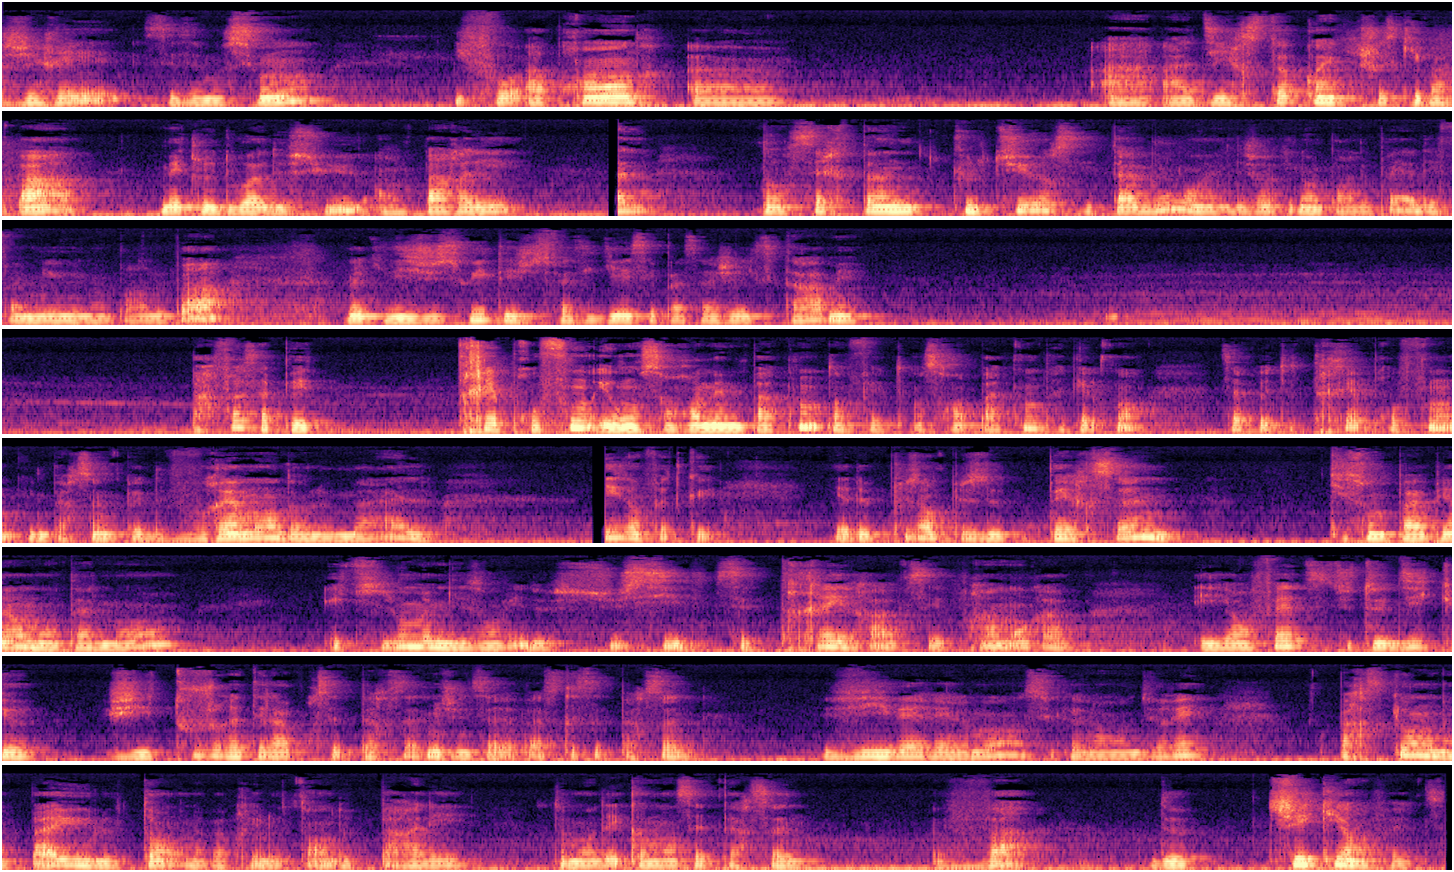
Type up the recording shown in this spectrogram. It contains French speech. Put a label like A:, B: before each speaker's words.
A: gérer ses émotions. Il faut apprendre euh, à, dire stop quand il y a quelque chose qui ne va pas, mettre le doigt dessus, en parler. Dans certaines cultures, c'est tabou. Hein. Il y a des gens qui n'en parlent pas, il y a des familles où ils n'en parlent pas. Il y en a qui disent juste oui, t'es juste fatigué, c'est passager, etc. Mais parfois, ça peut être très profond et on s'en rend même pas compte en fait. On se rend pas compte à quel point ça peut être très profond, qu'une personne peut être vraiment dans le mal. Ils en fait qu'il y a de plus en plus de personnes qui sont pas bien mentalement et qui ont même des envies de suicide. C'est très grave, c'est vraiment grave. Et en fait, tu te dis que j'ai toujours été là pour cette personne, mais je ne savais pas ce que cette personne vivait réellement, ce qu'elle a enduré, parce qu'on n'a pas eu le temps, on n'a pas pris le temps de parler, de demander comment cette personne va, de checker en fait.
